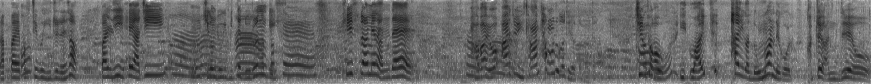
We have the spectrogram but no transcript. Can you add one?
아빠의 빵집을 일을 해서 빨리 해야지. 음, 지금 여기 밑에 누르는 게 있어. 실수하면 안 돼. 봐봐요. 아주 이상한 탕후루가 되었답니다. 지금? 저거 이 와이파이가 너무 안 되고 갑자기 안 돼요.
